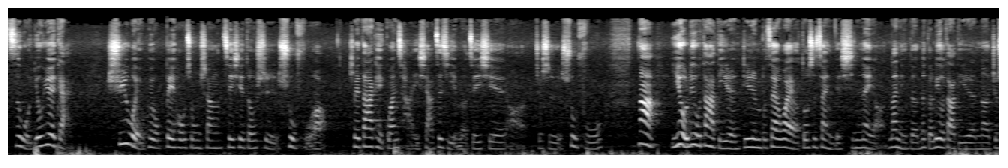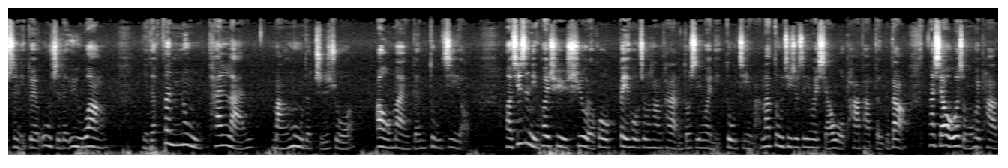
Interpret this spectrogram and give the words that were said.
自我优越感。虚伪会有背后中伤，这些都是束缚哦。所以大家可以观察一下自己有没有这些啊，就是束缚。那也有六大敌人，敌人不在外哦，都是在你的心内哦。那你的那个六大敌人呢，就是你对物质的欲望、你的愤怒、贪婪、盲目的执着、傲慢跟妒忌哦。啊，其实你会去虚伪或背后中伤他人，都是因为你妒忌嘛。那妒忌就是因为小我怕他得不到。那小我为什么会怕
